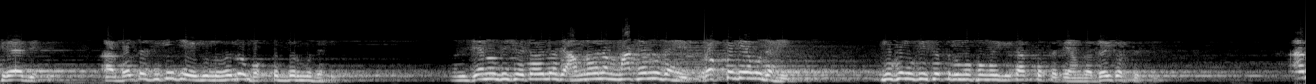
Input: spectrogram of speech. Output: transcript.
ফিরিয়ে দিছি আর বলতেছি কি যে এগুলো হলো বক্তব্যের মুজাহিদ। মানে যেন বিষয়টা হলো যে আমরা হলাম মাঠের মুজাহিদ, রক্ত দিয়ে মুজাহিদ। মুখোমুখি শত্রুর মুখোমুখি কাজ করতেছি আমরা, জয় করতেছি। আর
